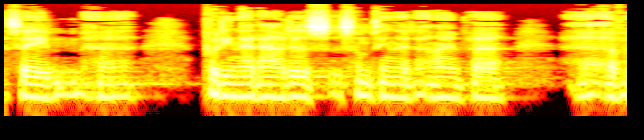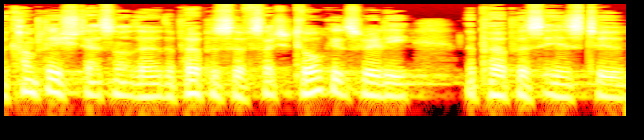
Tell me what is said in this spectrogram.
say uh, putting that out as something that I've uh, uh, have accomplished. That's not the, the purpose of such a talk. It's really the purpose is to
